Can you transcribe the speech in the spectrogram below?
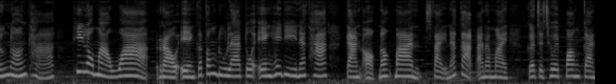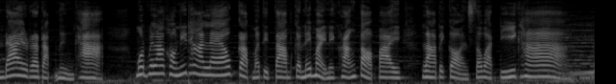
น้องๆค่ะพี่เรามาว่าเราเองก็ต้องดูแลตัวเองให้ดีนะคะ การออกนอกบ้านใส่หน้ากากอนามัยก็จะช่วยป้องกันได้ระดับหนึ่งค่ะ หมดเวลาของนิทานแล้วกลับมาติดตามกันได้ใหม่ในครั้งต่อไป ลาไปก่อน สวัสดีค่ะ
